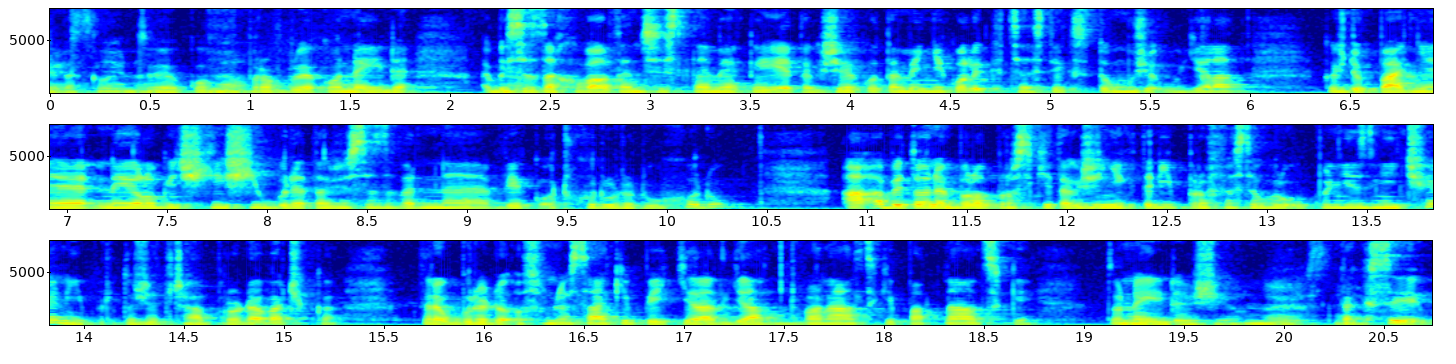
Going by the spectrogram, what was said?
no, takhle. Jasně, no. To jako no. opravdu jako nejde, aby no. se zachoval ten systém, jaký je. Takže jako tam je několik cest, jak se to může udělat. Každopádně nejlogičtější bude tak, že se zvedne věk odchodu do důchodu. A aby to nebylo prostě tak, že některé profese budou úplně zničený, protože třeba prodavačka, která bude do 85 let dělat 12, 15, to no. nejde, že jo? No, tak si,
